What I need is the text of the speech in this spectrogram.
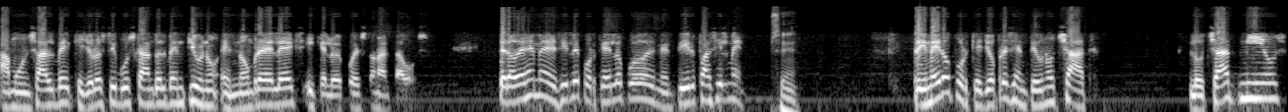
a Monsalve que yo lo estoy buscando el 21 en nombre del ex y que lo he puesto en altavoz. Pero déjeme decirle por qué lo puedo desmentir fácilmente. Sí. Primero porque yo presenté unos chats, los chats míos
